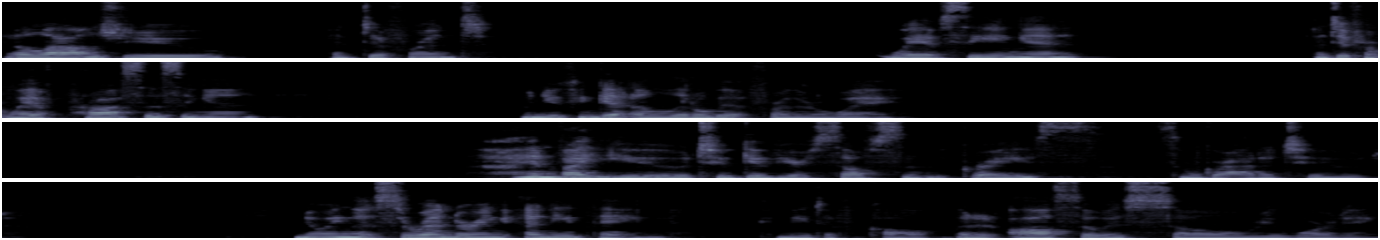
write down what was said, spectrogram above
It allows you a different way of seeing it, a different way of processing it, when you can get a little bit further away. I invite you to give yourself some grace, some gratitude, knowing that surrendering anything can be difficult, but it also is so rewarding.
